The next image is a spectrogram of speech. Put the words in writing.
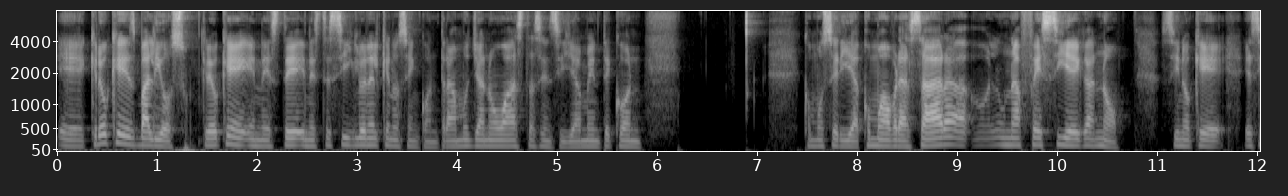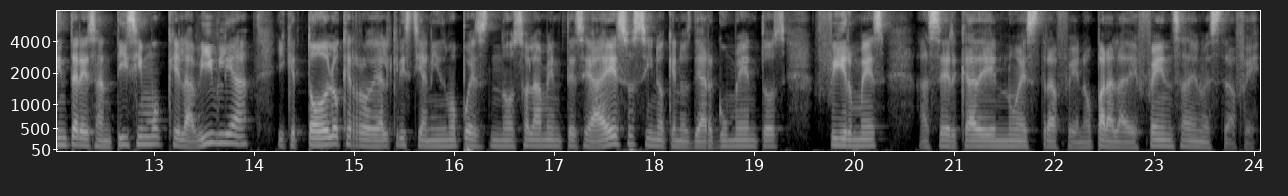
Eh, creo que es valioso, creo que en este, en este siglo en el que nos encontramos ya no basta sencillamente con ¿cómo sería? Como abrazar una fe ciega, no sino que es interesantísimo que la Biblia y que todo lo que rodea al cristianismo pues no solamente sea eso, sino que nos dé argumentos firmes acerca de nuestra fe, ¿no? Para la defensa de nuestra fe.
